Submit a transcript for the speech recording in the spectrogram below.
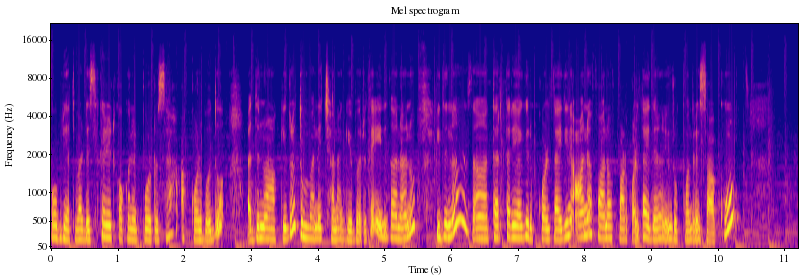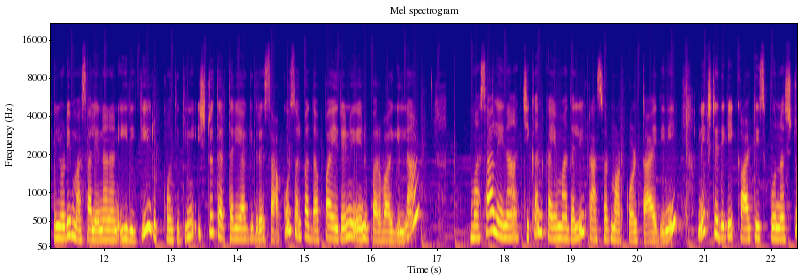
ಕೊಬ್ಬರಿ ಅಥವಾ ಡೆಸಿಕೇಟೆಡ್ ಕೊಕೊನಟ್ ಪೌಡ್ರ್ ಸಹ ಹಾಕ್ಕೊಳ್ಬೋದು. ಅದನ್ನು ಹಾಕಿದರೂ ತುಂಬಾ ಚೆನ್ನಾಗೇ ಬರುತ್ತೆ. ಈಗ ನಾನು ಇದನ್ನು ತರತರಿಯಾಗಿ ರುಬ್ಕೊಳ್ತಾ ಇದ್ದೀನಿ. ಆನ್ ಆಫ್ ಆನ್ ಆಫ್ ಮಾಡ್ಕೊಳ್ತಾ ಇದನ್ನು ನೀವು ರುಬ್ಕೊಂಡ್ರೆ ಸಾಕು. ಇಲ್ಲಿ ನೋಡಿ ಮಸಾಲೆನ ನಾನು ಈ ರೀತಿ ರುಬ್ಕೊತಿದ್ದೀನಿ. ಇಷ್ಟು ತರತರಿಯಾಗಿದ್ದರೆ ಸಾಕು. ಸ್ವಲ್ಪ ದಪ್ಪ ಇದ್ರೇನು ಏನು ಪರವಾಗಿಲ್ಲ. ಮಸಾಲೆನ ಚಿಕನ್ ಕೈಮಾದಲ್ಲಿ ಟ್ರಾನ್ಸ್ಫರ್ ಮಾಡ್ಕೊಳ್ತಾ ಇದ್ದೀನಿ. ನೆಕ್ಸ್ಟ್ ಇದಕ್ಕೆ ಕಾಲು ಟೀ ಸ್ಪೂನಷ್ಟು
